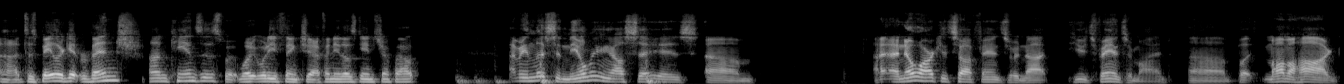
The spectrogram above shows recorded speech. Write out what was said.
uh, does Baylor get revenge on Kansas? What, what, what, do you think, Jeff? Any of those games jump out? I mean, listen, the only thing I'll say is um, I, I, know Arkansas fans are not huge fans of mine, uh, but Mama Hogg,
